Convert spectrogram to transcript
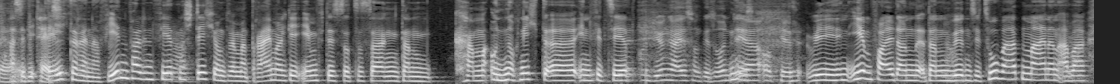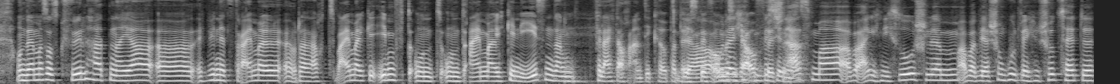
Äh, also die Test. Älteren auf jeden Fall den vierten ja. Stich und wenn man dreimal geimpft ist sozusagen, dann kann man, und noch nicht äh, infiziert. Und jünger ist und gesund ist. Ja, okay. Wie in Ihrem Fall, dann, dann ja. würden Sie zuwarten meinen. Aber, und wenn man so das Gefühl hat, naja, äh, ich bin jetzt dreimal äh, oder auch zweimal geimpft und, und einmal genesen, dann vielleicht auch Antikörpertest, ja, bevor man oder sich ich habe ein bisschen lässt. Asthma, aber eigentlich nicht so schlimm. Aber wäre schon gut, wenn ich einen Schutz hätte.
